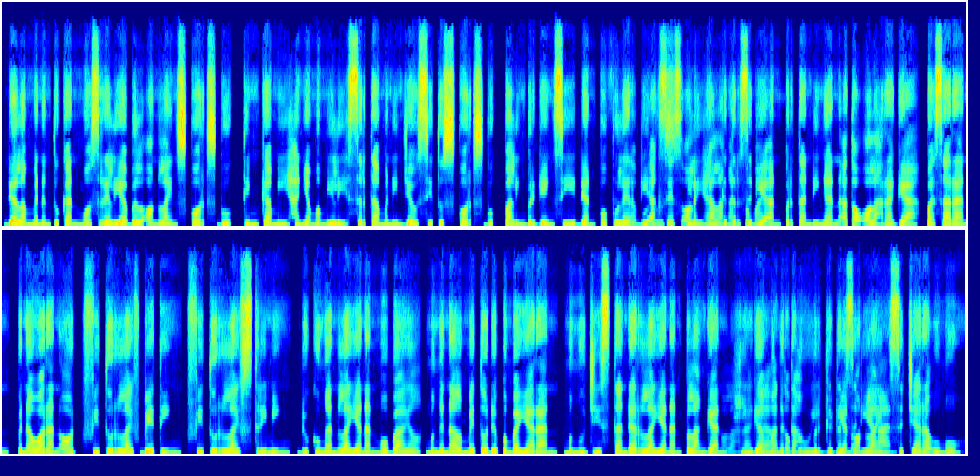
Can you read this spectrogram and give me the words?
Dalam menentukan most reliable online sportsbook, tim kami hanya memilih serta meninjau situs sportsbook paling bergengsi dan populer diakses oleh kalangan ketersediaan pertandingan atau olahraga, pasaran, penawaran odd, fitur live betting, fitur live streaming, dukungan layanan mobile, mengenal metode pembayaran, menguji standar layanan pelanggan, hingga mengetahui ketersediaan online secara umum.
